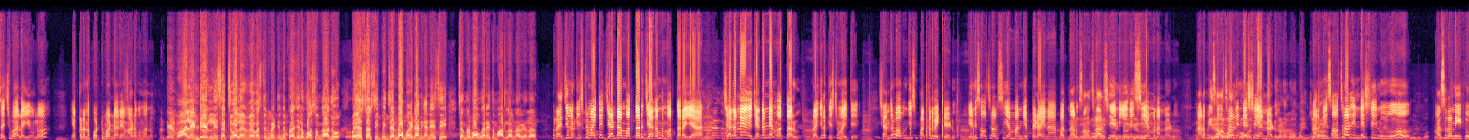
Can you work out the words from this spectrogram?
సచివాలయంలో ఎక్కడన్నా పట్టుబడ్డారేమో అడగమను. అంటే వాలంటీర్ని సచివాలయం వ్యవస్థను పెట్టింది ప్రజల కోసం కాదు వైఎస్ఆర్ సిపి జెండా మోయడానికి అనేసి చంద్రబాబు గారు అయితే మాటలు అన్నారు కదా. ప్రజలకు ఇష్టమైతే జెండా మొత్తారు జగన్ మొత్తారయ్యా. జగన్ జగన్నే మొత్తారు ప్రజలకు ఇష్టమైతే. చంద్రబాబుని తీసి పక్కన పెట్టాడు. ఎన్ని సంవత్సరాలు సీఎం అని చెప్పాడు ఆయన? పద్నాలుగు సంవత్సరాలు సీఎం అని అన్నాడు. నలభై సంవత్సరాలు ఇండస్ట్రీ అన్నాడు. నలభై సంవత్సరాల ఇండస్ట్రీ నువ్వు. అసలు నీకు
